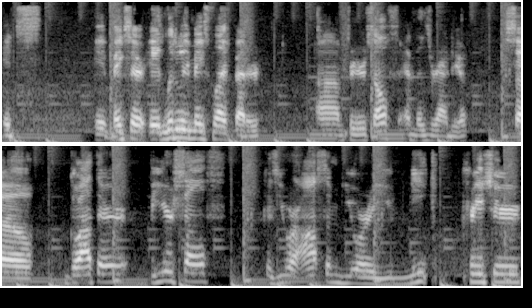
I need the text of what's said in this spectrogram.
It's, it makes it, it literally makes life better um, for yourself and those around you. So go out there, be yourself, because you are awesome. You are a unique creature.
